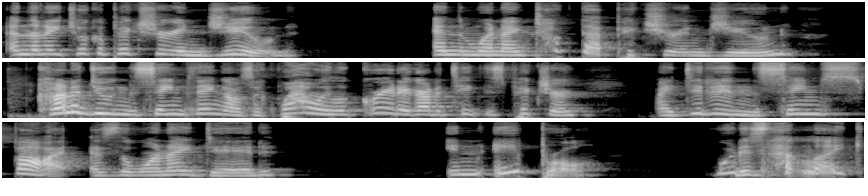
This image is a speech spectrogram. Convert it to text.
And then I took a picture in June. And then when I took that picture in June, kind of doing the same thing, I was like, wow, I look great. I got to take this picture. I did it in the same spot as the one I did in April. What is that like?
